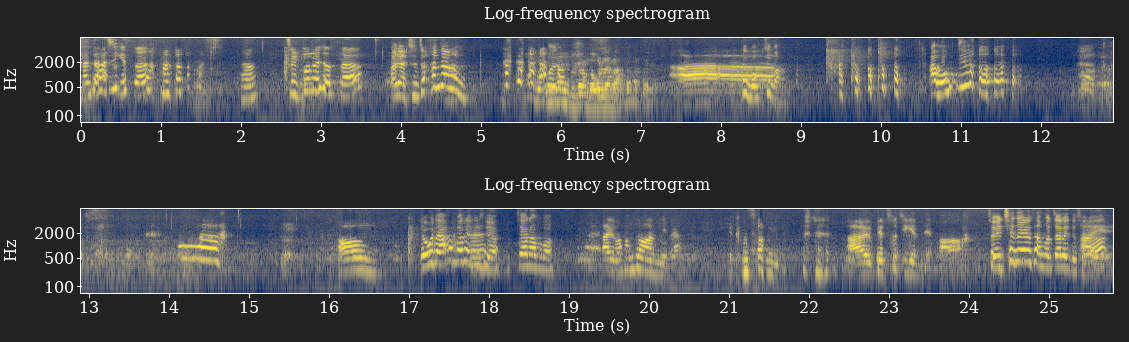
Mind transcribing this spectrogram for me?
한잔 하시겠어요? 어? 술 끊으셨어요? 아니야, 진짜 한 잔은 먹어야 돼. 한잔 두잔 먹으려면 안 먹는다. 아. 그 먹지 마. 아, 먹지 마. 아 우, 여기다 한 번 해주세요. 짠 한 번. 아이고, 감사합니다. 네, 감사합니다. 아유, 배 터지겠네. 아. 저희 채널에서 한번 짜내주세요. 아, 예.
